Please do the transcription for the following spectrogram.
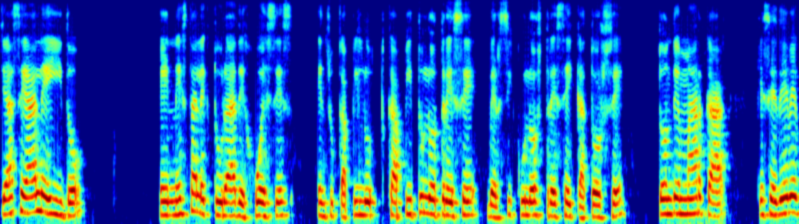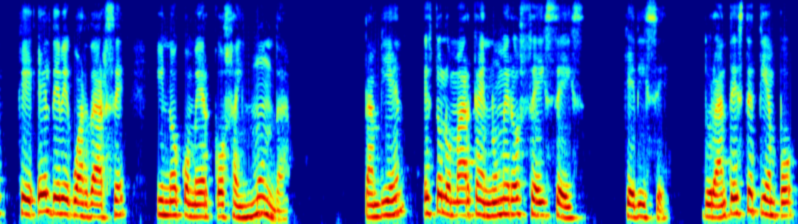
ya se ha leído en esta lectura de jueces en su capítulo, capítulo 13, versículos 13 y 14, donde marca que, se debe, que él debe guardarse y no comer cosa inmunda. También esto lo marca en número 6.6, que dice, durante este tiempo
